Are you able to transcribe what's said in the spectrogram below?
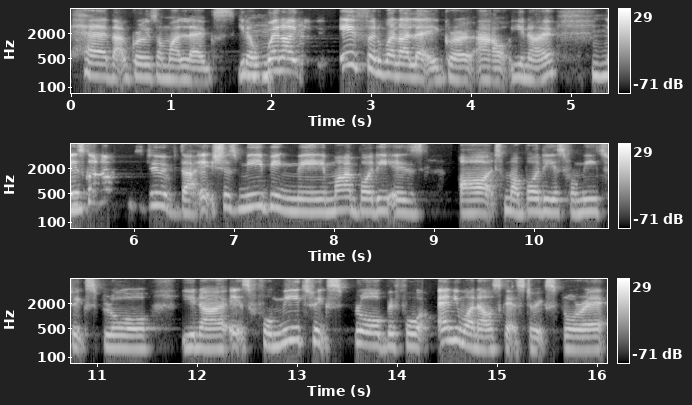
hair that grows on my legs. You know, mm-hmm. when I if and when I let it grow out, you know, mm-hmm. it's got nothing to do with that. It's just me being me. My body is art. My body is for me to explore. You know, it's for me to explore before anyone else gets to explore it.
